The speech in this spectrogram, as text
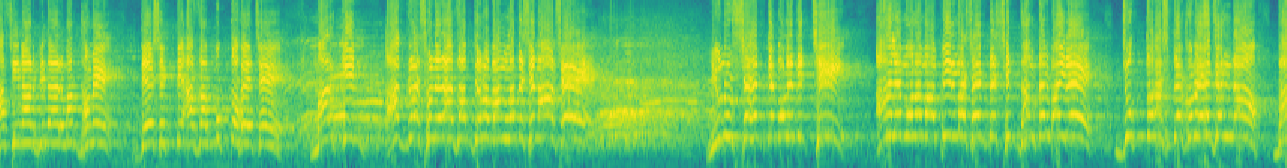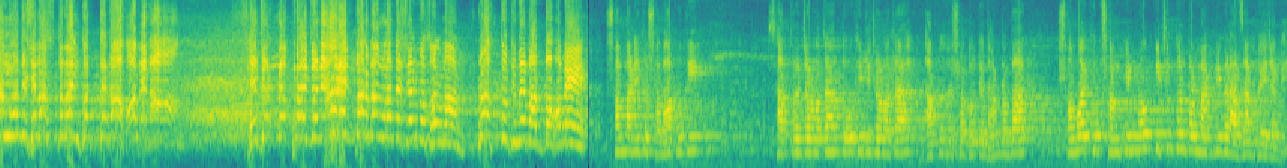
হাসিনার বিদায়ের মাধ্যমে দেশ একটি আজাব মুক্ত হয়েছে। মার্কিন আগ্রাসনের আজাব যেন বাংলাদেশে না আসে। ইউনুস সাহেবকে বলে দিচ্ছি আলে মোলামা পীর মাসাহেবদের সিদ্ধান্তের বাইরে যুক্তরাষ্ট্রের কোনো এজেন্ডা বাংলাদেশে বাস্তবায়ন করতে দেওয়া হবে না। সেজন্য প্রয়োজনে আরেকবার বাংলাদেশের মুসলমান রক্ত দিতে বাধ্য হবে। সম্মানিত সভাপতি ছাত্র জনতা, তৌহিদি জনতা, আপনাদের সকলকে ধন্যবাদ। সময় খুব সংকীর্ণ, কিছুক্ষণ পর মাগরিবের আজান হয়ে যাবে।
